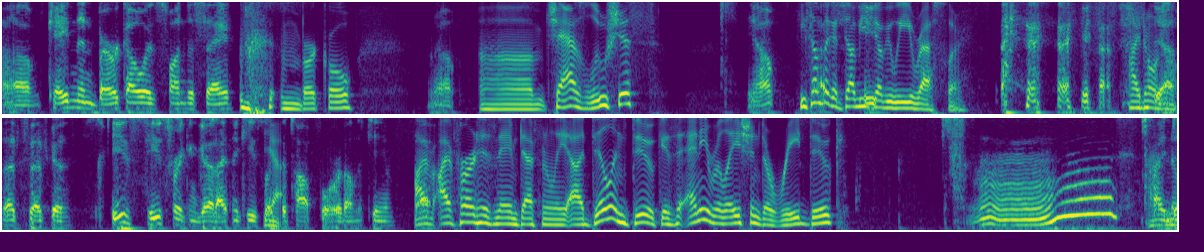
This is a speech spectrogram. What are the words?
Um, Caden and Burko is fun to say. Burko. yep. Um, Chaz Lucius. Yep. He sounds That's- like a he- WWE wrestler. yeah. I don't yeah, know. that's that's good. He's he's freaking good. I think he's like Yeah. the top forward on the team. I've I've heard his name definitely. Uh, Dylan Duke is it any relation to Reid Duke? Mm, I no-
